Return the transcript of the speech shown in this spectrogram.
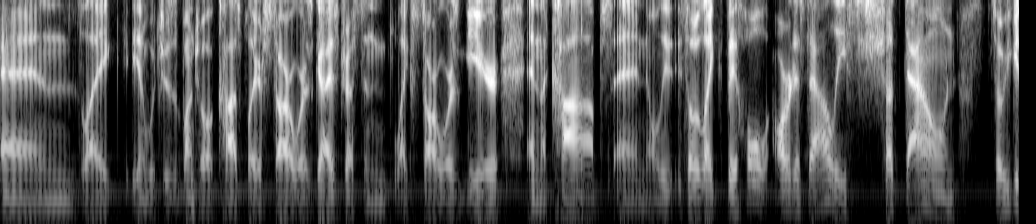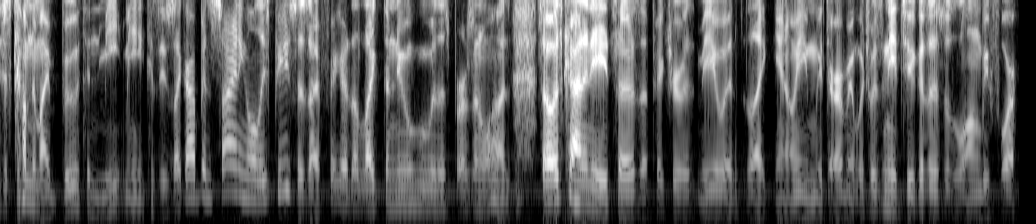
and like you know which is a bunch of cosplayer Star Wars guys dressed in like Star Wars gear and the cops and all these. So like the whole artist alley shut down so he could just come to my booth and meet me because he's like I've been signing all these pieces. I figured I'd like to know who this person was. So it was kind of neat. So it was a picture with me with like you know Ian McDiarmid, which was neat too because this was long before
